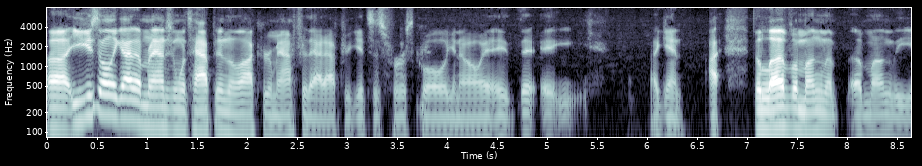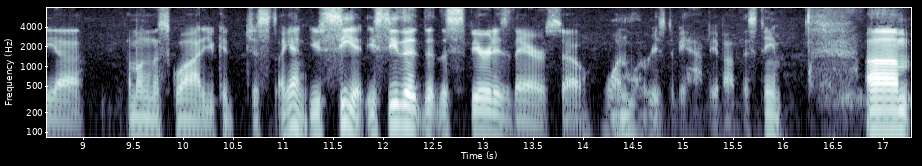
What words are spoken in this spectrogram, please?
Uh, you just only got to imagine what's happening in the locker room after that, after he gets his first goal. You know, it, it- it- again, I, the love among the among the uh, among the squad. You could just again, you see it. You see the, the the spirit is there. So one more reason to be happy about this team. Um,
